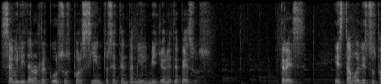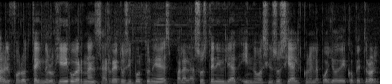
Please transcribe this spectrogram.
se habilitaron recursos por 170 mil millones de pesos. 3. Estamos listos para el foro Tecnología y Gobernanza, Retos y Oportunidades para la Sostenibilidad e Innovación Social con el apoyo de Ecopetrol.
